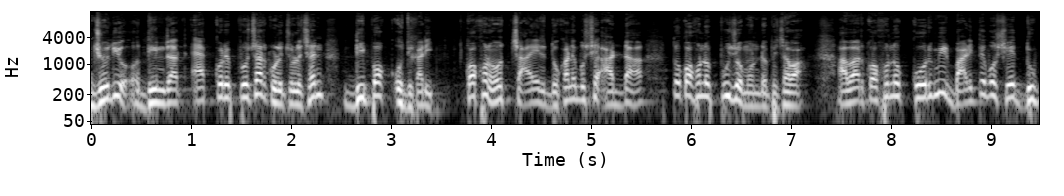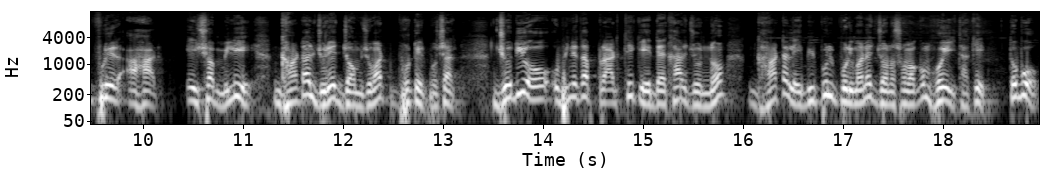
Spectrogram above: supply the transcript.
যদিও দিনরাত এক করে প্রচার করে চলেছেন দীপক অধিকারী। কখনো চায়ের দোকানে বসে আড্ডা, তো কখনো পুজো মণ্ডপে যাওয়া। আবার কখনো কর্মীর বাড়িতে বসে দুপুরের আহার। এইসব মিলিয়ে ঘাটাল জুড়ে জমজমাট ভোটের প্রচার। যদিও অভিনেতা প্রার্থীকে দেখার জন্য ঘাটালে বিপুল পরিমাণে জনসমাগম হয়েই থাকে, তবুও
